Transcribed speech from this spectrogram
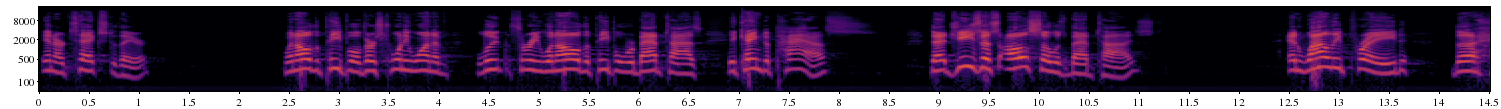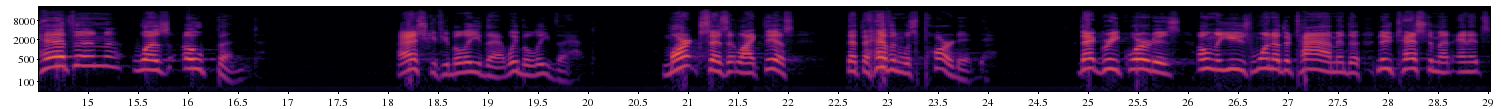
in our text there. When all the people, verse 21 of Luke 3, when all the people were baptized, it came to pass that Jesus also was baptized. And while he prayed, the heaven was opened. I ask you if you believe that. We believe that. Mark says it like this that the heaven was parted. That Greek word is only used one other time in the New Testament, and it's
